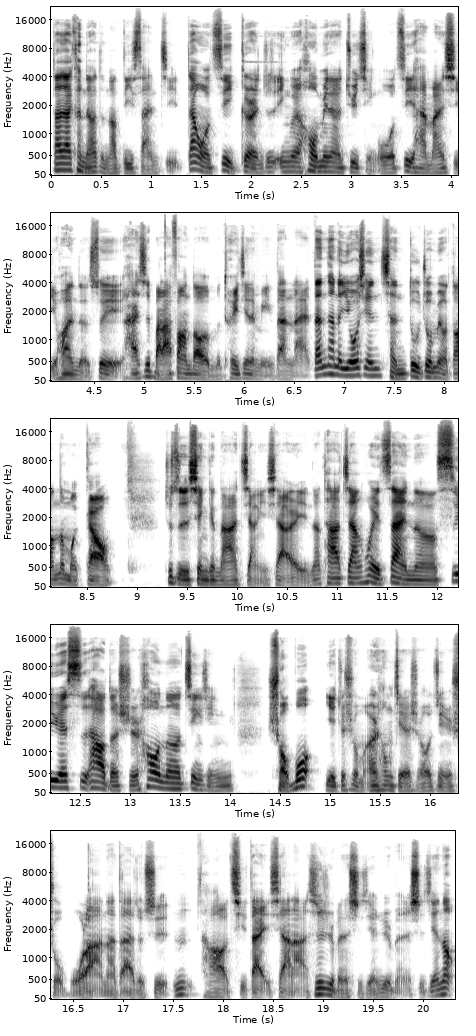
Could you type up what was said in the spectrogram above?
大家可能要等到第三集。但我自己个人就是因为后面那个剧情，我自己还蛮喜欢的，所以还是把它放到我们推荐的名单来。但它的优先程度就没有到那么高，就只是先跟大家讲一下而已。那它将会在呢四月四号的时候呢进行首播，也就是我们儿童节的时候进行首播啦。那大家就是嗯，好好期待一下啦，是日本的时间，日本的时间哦。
